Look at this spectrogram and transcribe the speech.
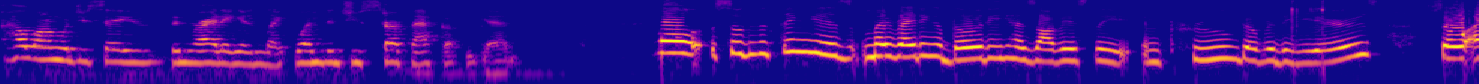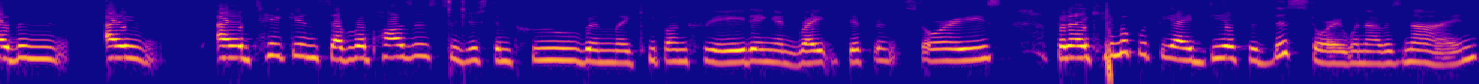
how long would you say you've been writing and like when did you start back up again? Well, so the thing is, my writing ability has obviously improved over the years. So I've been, I, I've taken several pauses to just improve and like keep on creating and write different stories. But I came up with the idea for this story when I was nine,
